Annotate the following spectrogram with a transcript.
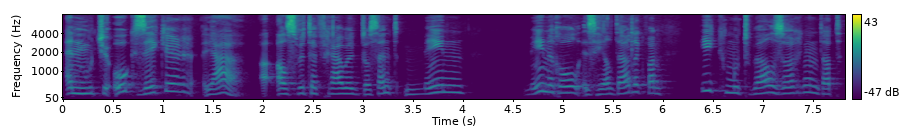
en moet je ook zeker, ja, als witte vrouwelijk docent, mijn, mijn rol is heel duidelijk van, ik moet wel zorgen dat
